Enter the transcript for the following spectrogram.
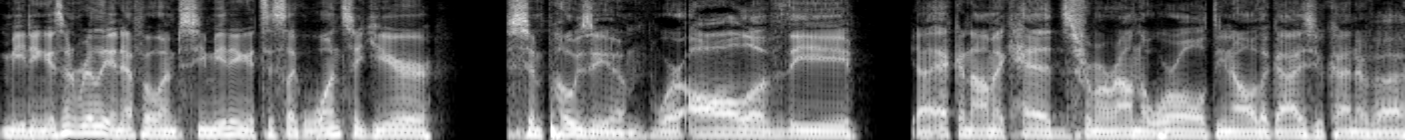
meeting isn't really an FOMC meeting. It's just like once a year symposium where all of the uh, economic heads from around the world, you know, the guys who kind of uh,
